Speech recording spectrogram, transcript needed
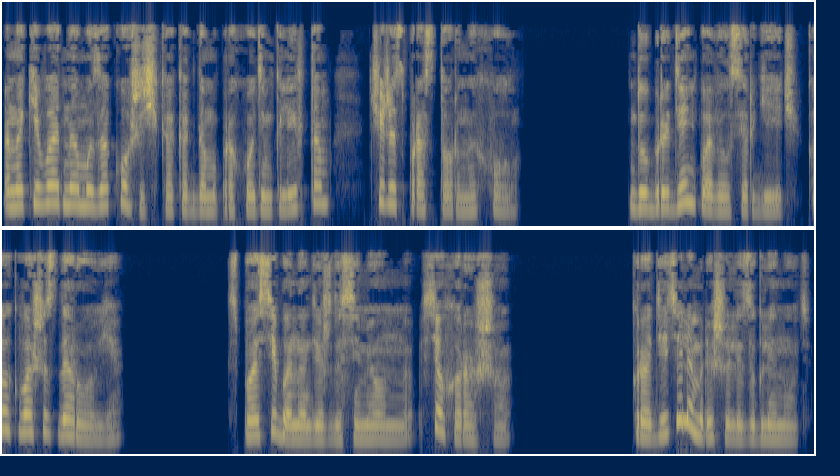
Она кивает нам из окошечка, когда мы проходим к лифтам через просторный холл. «Добрый день, Павел Сергеевич. Как ваше здоровье?» «Спасибо, Надежда Семеновна. Все хорошо». «К родителям решили заглянуть?»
